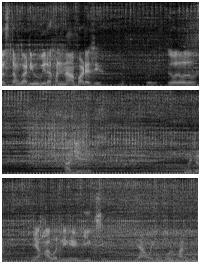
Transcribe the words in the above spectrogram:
રસ્તામાં ગાડી ઊભી રાખવાની ના પાડે છે. જો જો જો ભાગીએ મિત્રો અહીંયા હાવજની ને એવી બીક છે. ત્યાં હોય બોર્ડ મારેલા.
